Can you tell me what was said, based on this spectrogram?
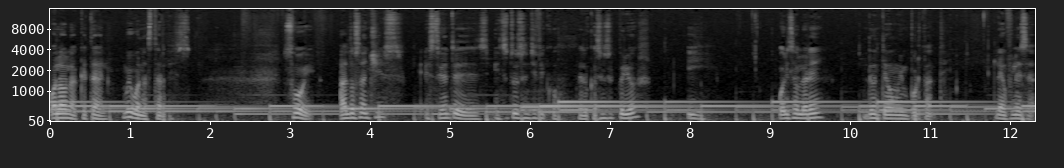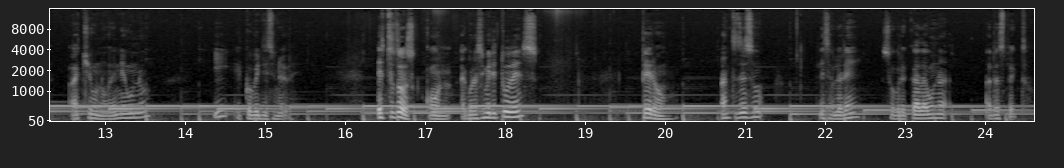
Hola, hola, ¿qué tal? Muy buenas tardes. Soy Aldo Sánchez, estudiante del Instituto Científico de Educación Superior y hoy les hablaré de un tema muy importante, la influenza H1N1 y el COVID-19. Estos dos con algunas similitudes, pero antes de eso les hablaré sobre cada una al respecto.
